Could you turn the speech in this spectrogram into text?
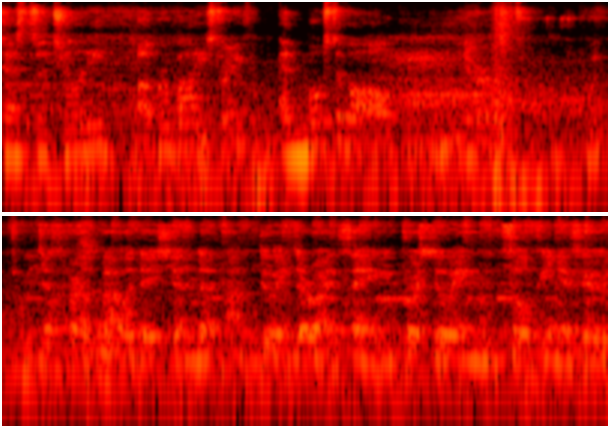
Tests agility, upper body strength, and most of all, nerve. With three Just for validation that I'm doing the right thing, pursuing Filipino food.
